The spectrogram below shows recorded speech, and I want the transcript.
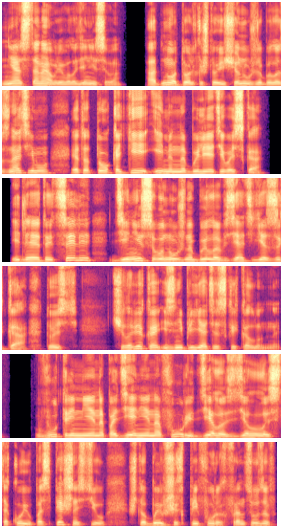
не останавливало Денисова. Одно только, что еще нужно было знать ему, это то, какие именно были эти войска. И для этой цели Денисову нужно было взять языка, то есть человека из неприятельской колонны. В утреннее нападение на фуры дело сделалось с такой поспешностью, что бывших при фурах французов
